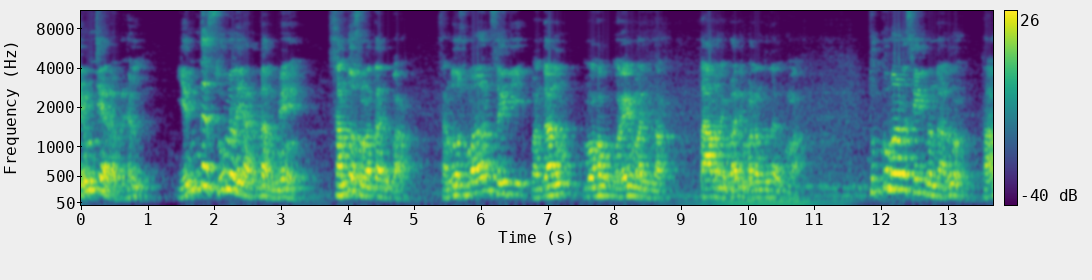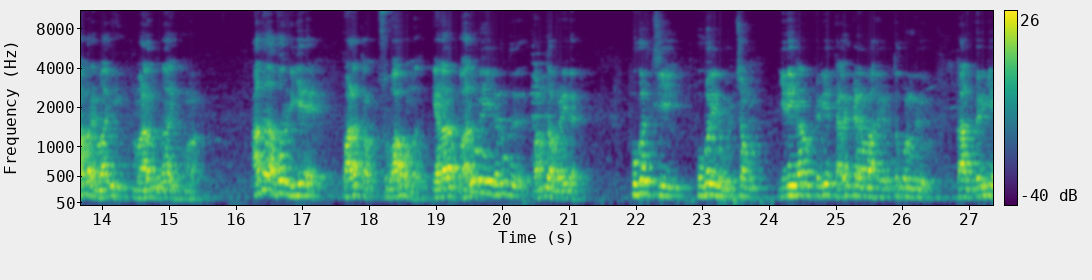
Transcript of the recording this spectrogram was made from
எம்ஜிஆர் அவர்கள் எந்த சூழ்நிலையா இருந்தாலுமே சந்தோஷமா தான் இருப்பாராம். சந்தோஷமான செய்தி வந்தாலும் முகம் ஒரே மாதிரி தான் தாமரை மாதிரி மலர்ந்து தான் இருக்குமா துக்கமான செய்தி வந்தாலும் தாமரை மாதிரி மலர்ந்து தான் இருக்குமா அது அவருடைய பழக்கம் சுபாவம் அது. ஏன்னா வறுமையிலிருந்து வந்த மனிதர். புகழ்ச்சி புகழின் உச்சம் இதைதான் பெரிய தலைக்கிடமாக எடுத்துக்கொண்டு தான் பெரிய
